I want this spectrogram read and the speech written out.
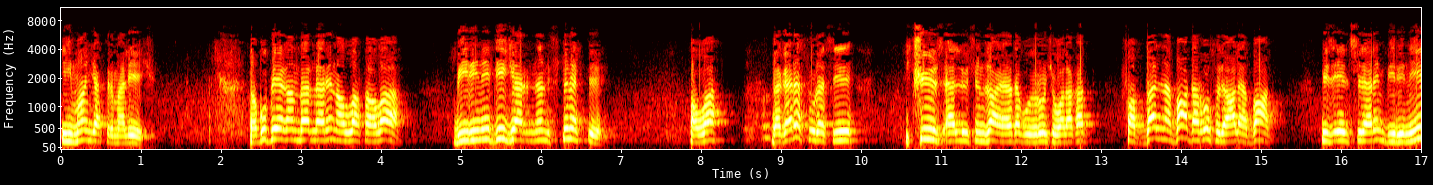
iman gətirməliyik. Və bu Peyğəmbərlərin Allah Taala birini digərindən üstün etdi. Allah Bəqərə surəsi 253-cü ayədə buyurur ki, وَلَقَدْ Faddalnə ba'də rusulü alə ba'd. Biz elçilərin birini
